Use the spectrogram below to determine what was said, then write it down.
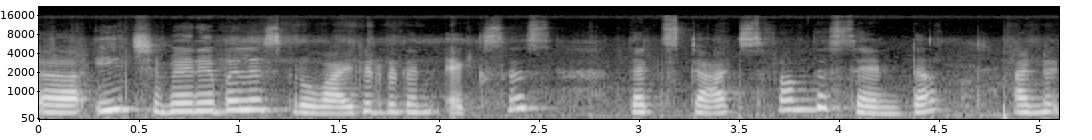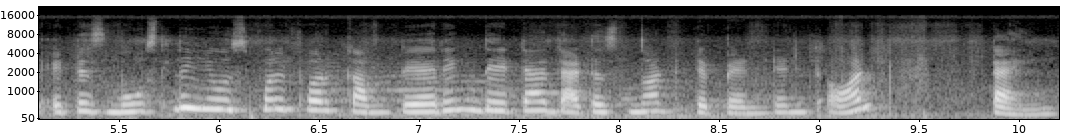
uh, each variable is provided with an axis that starts from the center and it is mostly useful for comparing data that is not dependent on time.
